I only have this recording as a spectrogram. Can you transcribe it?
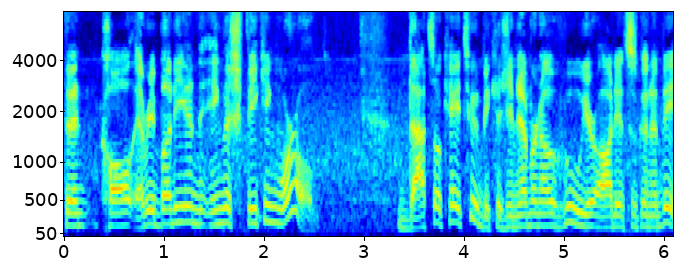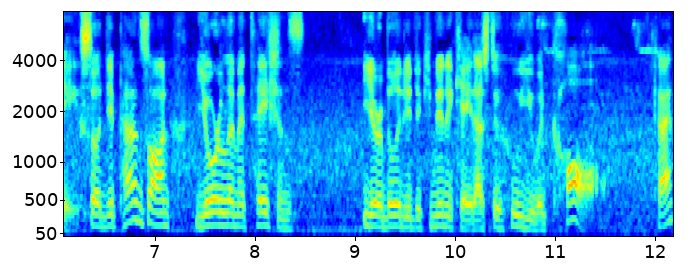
then call everybody in the English speaking world that's okay too because you never know who your audience is going to be. So it depends on your limitations, your ability to communicate as to who you would call. Okay,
